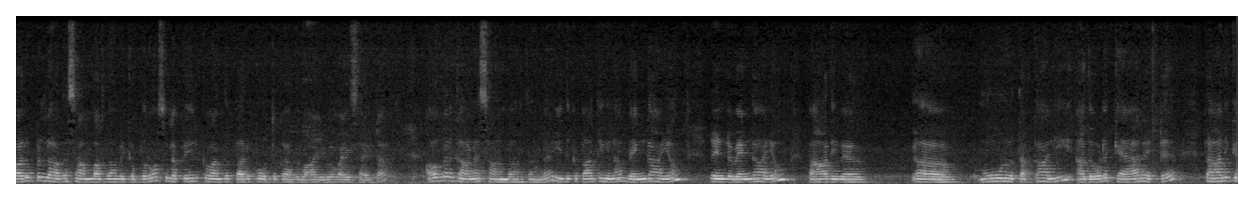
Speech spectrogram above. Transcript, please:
பருப்பு இல்லாத சாம்பார் தான் வைக்க போகிறோம் சில பேருக்கு வந்து பருப்பு ஒத்துக்காது வாயு வயசாயிட்டா. அவங்களுக்கான சாம்பார் தாங்க. இதுக்கு பார்த்தீங்கன்னா வெங்காயம் ரெண்டு வெங்காயம் பாதி வெ மூணு தக்காளி அதோட கேரட்டு தாளிக்க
